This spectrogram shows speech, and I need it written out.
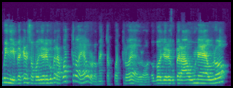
Quindi, perché ne so, voglio recuperare 4 euro, lo metto a 4 euro. Lo voglio recuperare a 1 euro,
